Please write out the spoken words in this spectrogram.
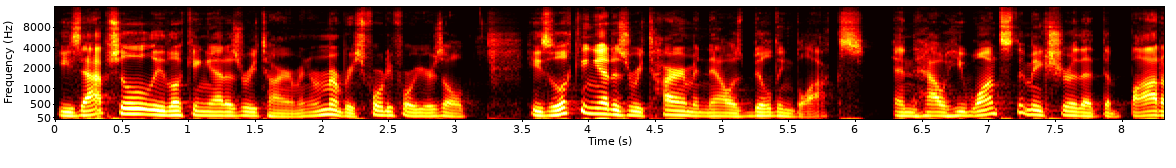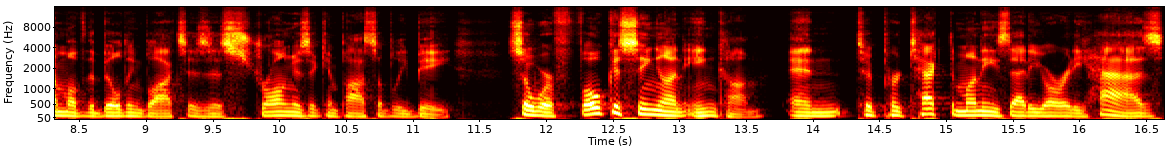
he's absolutely looking at his retirement. Remember, he's 44 years old. He's looking at his retirement now as building blocks and how he wants to make sure that the bottom of the building blocks is as strong as it can possibly be. So we're focusing on income and to protect the monies that he already has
